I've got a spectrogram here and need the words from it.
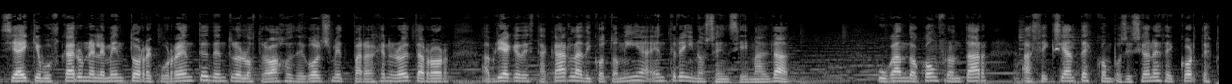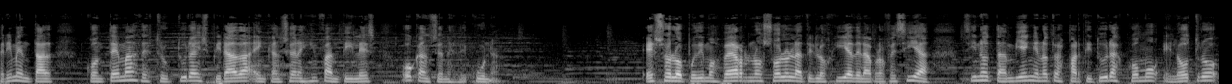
Si hay que buscar un elemento recurrente dentro de los trabajos de Goldsmith para el género de terror, habría que destacar la dicotomía entre inocencia y maldad, jugando a confrontar asfixiantes composiciones de corte experimental con temas de estructura inspirada en canciones infantiles o canciones de cuna. Eso lo pudimos ver no solo en la trilogía de la profecía, sino también en otras partituras como El Otro,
